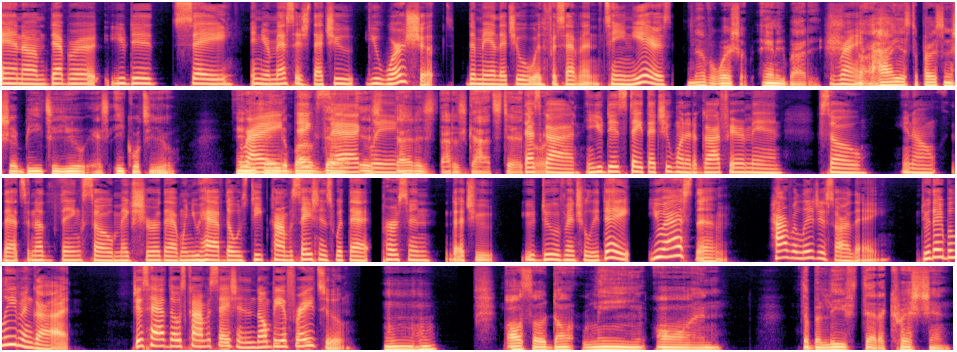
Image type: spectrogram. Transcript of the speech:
And um, Deborah, you did say in your message that you you worshipped the man that you were with for 17 years. Never worship anybody. Right. The highest a person should be to you is equal to you. Anything Right, above exactly. that is that is that is God's territory. That's God. And you did state that you wanted a God fearing man. So, you know, that's another thing. So make sure that when you have those deep conversations with that person that you you do eventually date, you ask them, how religious are they? Do they believe in God? Just have those conversations and don't be afraid to. hmm Also, don't lean on the belief that a Christian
